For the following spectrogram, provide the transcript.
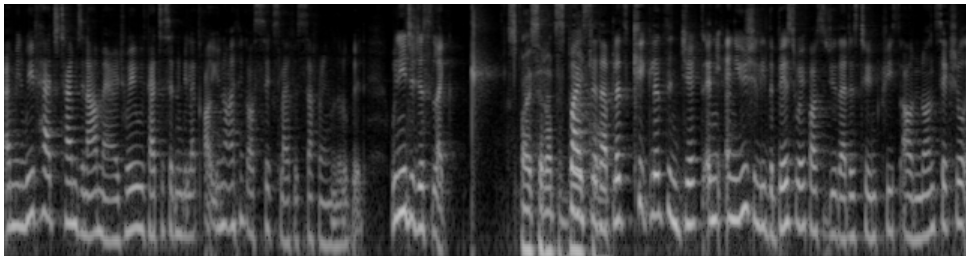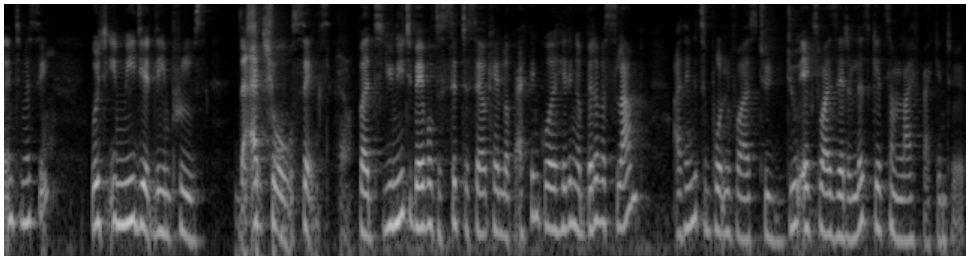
I mean, we've had times in our marriage where we've had to sit and be like, oh, you know, I think our sex life is suffering a little bit. We need to just like Spice it up. Spice it or- up. Let's kick, let's inject. And, and usually the best way for us to do that is to increase our non sexual intimacy, which immediately improves the, The actual sex. Yeah. But you need to be able to sit to say, okay, look, I think we're hitting a bit of a slump. I think it's important for us to do X, Y, Z, and let's get some life back into it.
